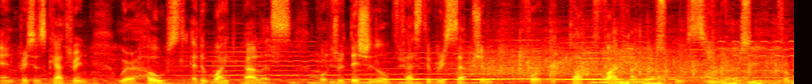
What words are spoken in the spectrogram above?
and Princess Catherine, were hosts at the White Palace for traditional festive reception for the top 500 school seniors from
